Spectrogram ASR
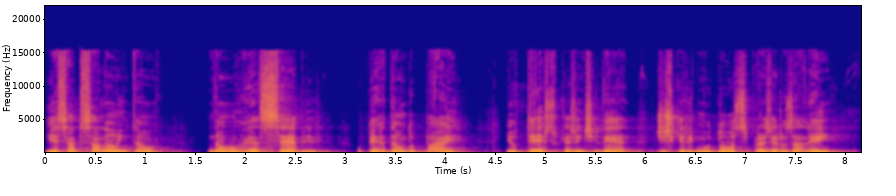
E esse Absalão, então, não recebe o perdão do pai. E o texto que a gente lê diz que ele mudou-se para Jerusalém.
